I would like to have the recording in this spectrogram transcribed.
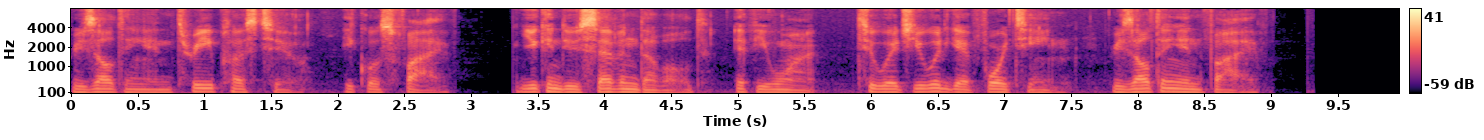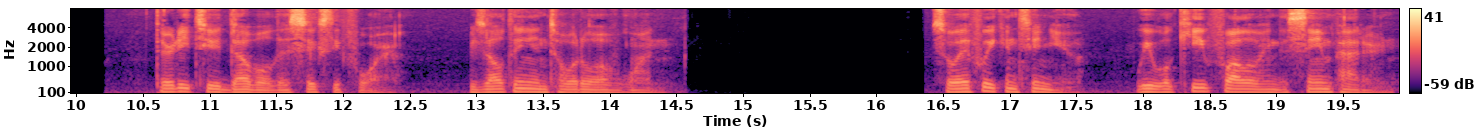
resulting in 3 plus 2 equals 5. You can do 7 doubled if you want, to which you would get 14, resulting in 5. 32 doubled is 64, resulting in total of 1. So if we continue, we will keep following the same pattern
